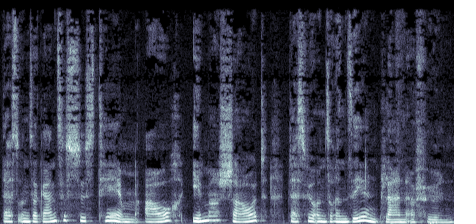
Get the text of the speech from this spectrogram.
dass unser ganzes System auch immer schaut, dass wir unseren Seelenplan erfüllen.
